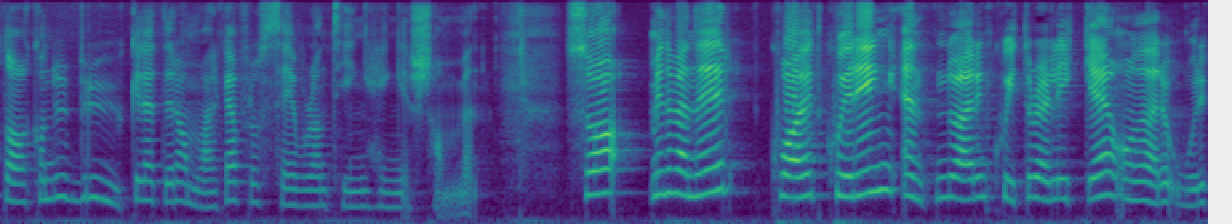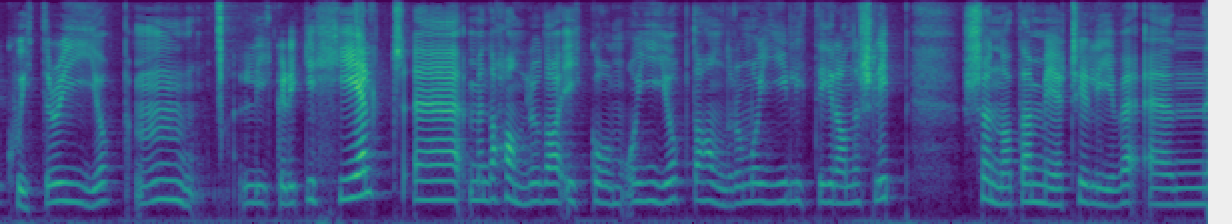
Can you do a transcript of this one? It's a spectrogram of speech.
da kan du bruke dette rammeverket for å se hvordan ting henger sammen. Så mine venner, quiet quitting, enten du er en quitter eller ikke, og det derre ordet quitter, å gi opp mm, liker det ikke helt. Eh, men det handler jo da ikke om å gi opp, det handler om å gi litt slipp. Skjønne at det er mer til livet enn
